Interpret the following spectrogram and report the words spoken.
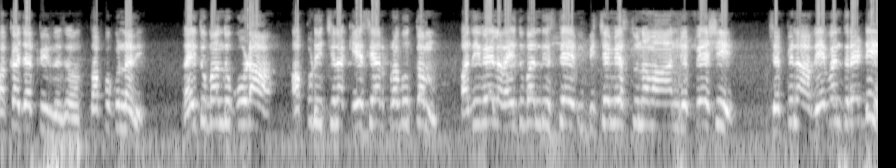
పక్క జరిపి తప్పుకున్నది. రైతు బంధు కూడా అప్పుడు ఇచ్చిన కేసీఆర్ ప్రభుత్వం పదివేల రైతు బంధు ఇస్తే బిచ్చమేస్తున్నామా అని చెప్పేసి చెప్పిన రేవంత్ రెడ్డి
